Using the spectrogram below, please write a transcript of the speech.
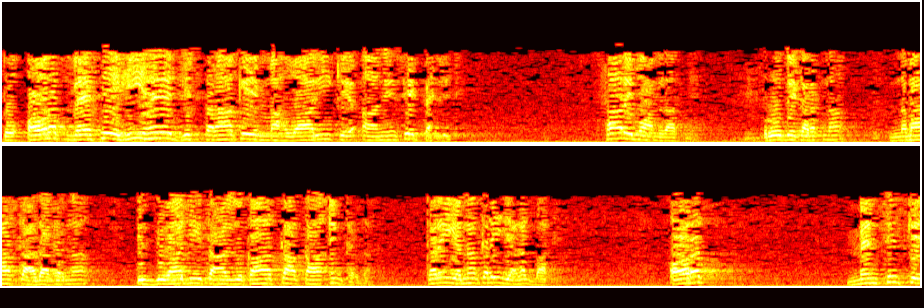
تو عورت ویسے ہی ہے جس طرح کے ماہواری کے آنے سے پہلے تھی۔ سارے معاملات میں روزے کا رکھنا، نماز کا ادا کرنا، اس دیواجی تعلقات کا قائم کرنا۔ کریں یا نہ کریں، یہ الگ بات ہے۔ عورت مینسز کے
